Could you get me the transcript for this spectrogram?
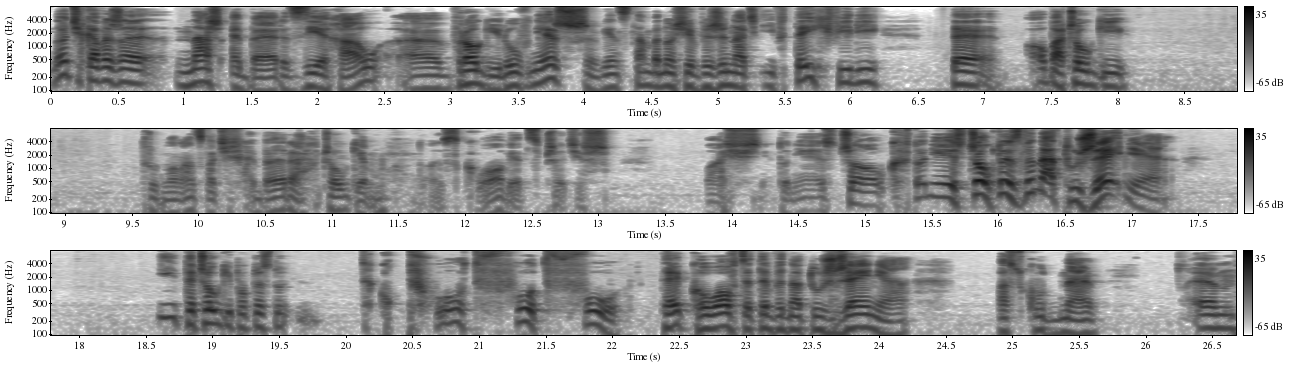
No ciekawe, że nasz EBR zjechał, e, wrogi również, więc tam będą się wyżynać i w tej chwili te oba czołgi, trudno nazwać EBR-a czołgiem, to jest kołowiec przecież. Właśnie, to nie jest czołg, to nie jest czołg, to jest wynaturzenie! I te czołgi po prostu, tfu, tfu, tfu, te kołowce, te wynaturzenia paskudne, em,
